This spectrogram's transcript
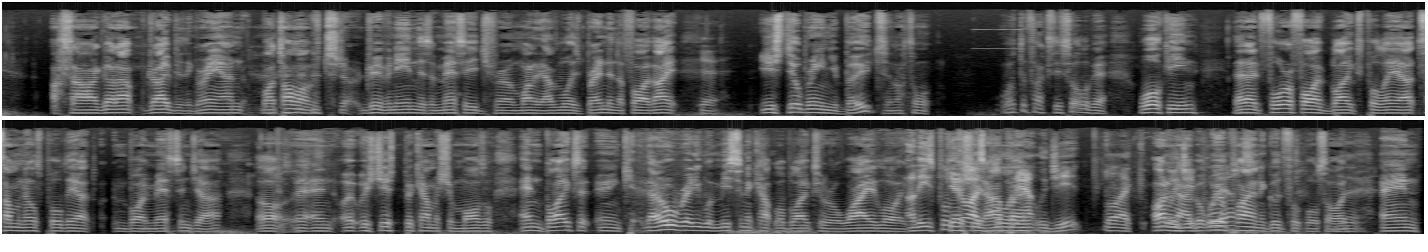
uh, So I got up, drove to the ground. By the time I've st- driven in, there's a message from one of the other boys, Brendan, the five eight. Yeah. You still bringing your boots? And I thought, what the fuck's this all about? Walk in, they had four or five blokes pull out. Someone else pulled out by messenger. Oh, and it was just become a schmozzle. And blokes that earn, they already were missing a couple of blokes who were away. Like Are these guys pulling Harper. out legit? Like I don't know, but we were pullouts? playing a good football side. Yeah. And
